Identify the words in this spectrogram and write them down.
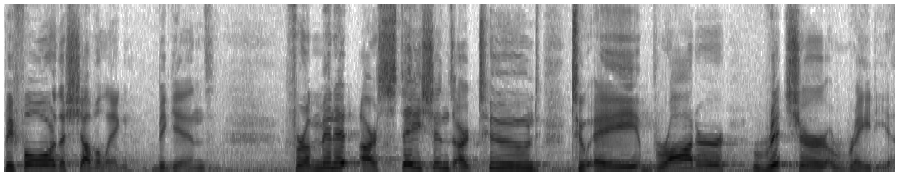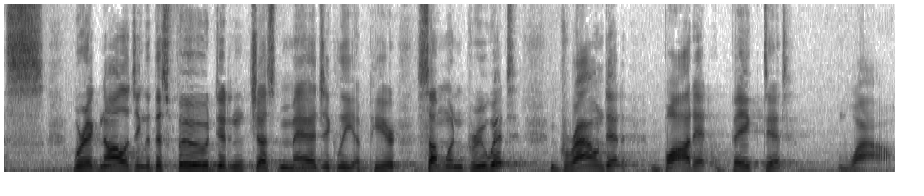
before the shoveling begins. For a minute, our stations are tuned to a broader, richer radius. We're acknowledging that this food didn't just magically appear. Someone grew it, ground it, bought it, baked it. Wow.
